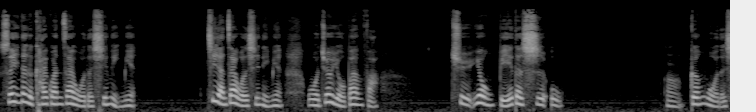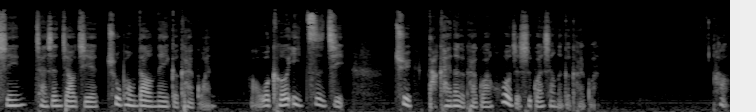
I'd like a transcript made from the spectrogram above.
所以那个开关在我的心里面，既然在我的心里面，我就有办法。去用别的事物，嗯，跟我的心产生交接，触碰到那个开关，啊，我可以自己去打开那个开关，或者是关上那个开关。好，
